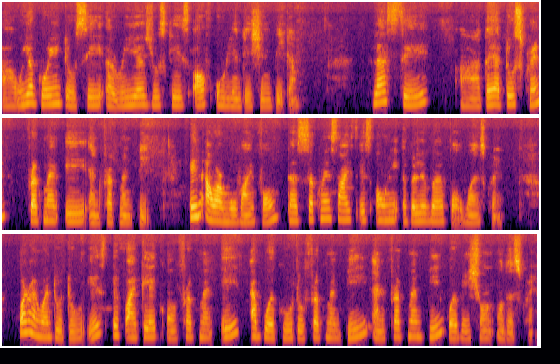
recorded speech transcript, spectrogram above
uh, we are going to see a real use case of orientation builder. Let's say uh, there are two screens, fragment A and fragment B. In our mobile phone, the screen size is only available for one screen. What I want to do is, if I click on fragment A, I will go to fragment B and fragment B will be shown on the screen.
